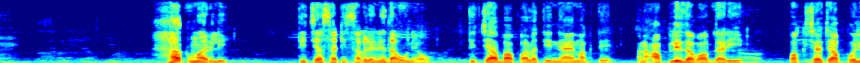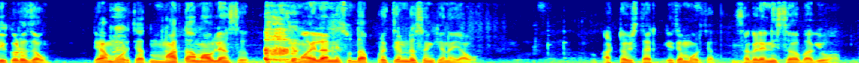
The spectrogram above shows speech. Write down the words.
हाक मारली. तिच्यासाठी सगळ्यांनी धावून यावं. तिच्या बापाला ती न्याय मागते. आणि आपली जबाबदारी आहे. पक्षाच्या पलीकडं जाऊन त्या मोर्चात माता मावल्यांसह महिलांनी सुद्धा प्रचंड संख्येनं यावं. अठ्ठावीस तारखेच्या मोर्चात सगळ्यांनी सहभागी व्हावं.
